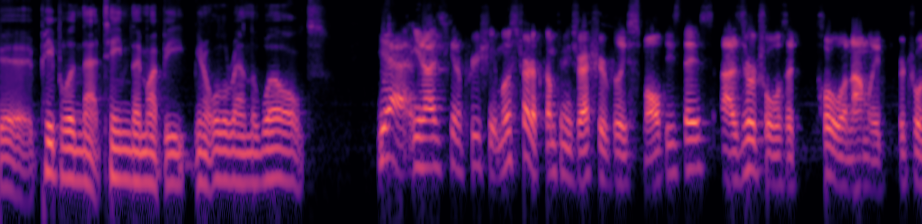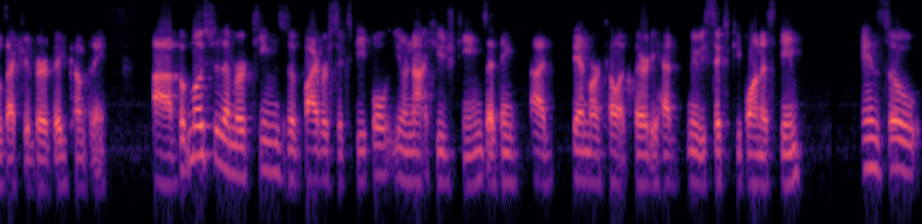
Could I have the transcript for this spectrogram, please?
uh, people in that team. They might be, you know, all around the world. Yeah, you know, as you can appreciate, most startup companies are actually really small these days. Uh, Zirtual was a total anomaly. Zirtual is actually a very big company. Uh, but most of them are teams of five or six people, you know, not huge teams. I think uh, Dan Martell at Clarity had maybe six people on his team. And so,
